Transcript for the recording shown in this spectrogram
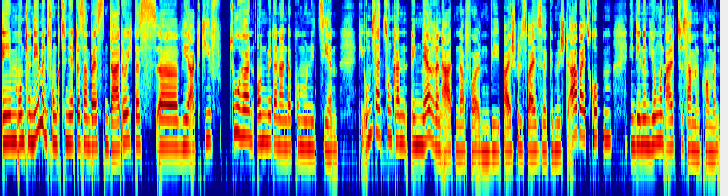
Im Unternehmen funktioniert das am besten dadurch, dass äh, wir aktiv zuhören und miteinander kommunizieren. Die Umsetzung kann in mehreren Arten erfolgen, wie beispielsweise gemischte Arbeitsgruppen, in denen Jung und Alt zusammenkommen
